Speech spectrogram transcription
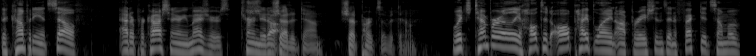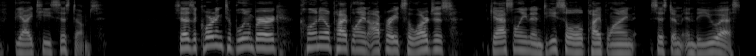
The company itself, out of precautionary measures, turned it off. Shut it down. Shut parts of it down. which temporarily halted all pipeline operations and affected some of the IT systems. Says according to Bloomberg, Colonial Pipeline operates the largest gasoline and diesel pipeline system in the U.S.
